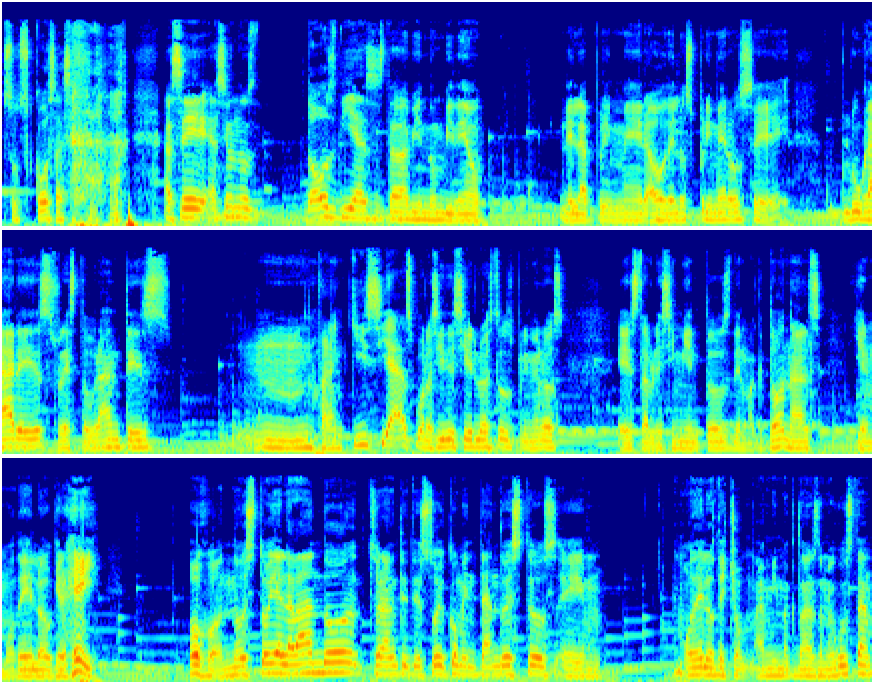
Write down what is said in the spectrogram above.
sus cosas. hace, hace unos dos días estaba viendo un video de la primera o de los primeros eh, lugares, restaurantes, mm, franquicias, por así decirlo, estos primeros establecimientos de McDonald's y el modelo que, hey, Ojo, no estoy alabando, solamente te estoy comentando estos em, modelos. De hecho, a mí McDonald's no me gusta.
